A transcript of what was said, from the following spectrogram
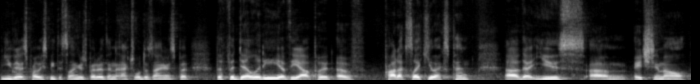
you guys probably speak this language better than actual designers, but the fidelity of the output of products like UXPin uh, that use um, HTML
